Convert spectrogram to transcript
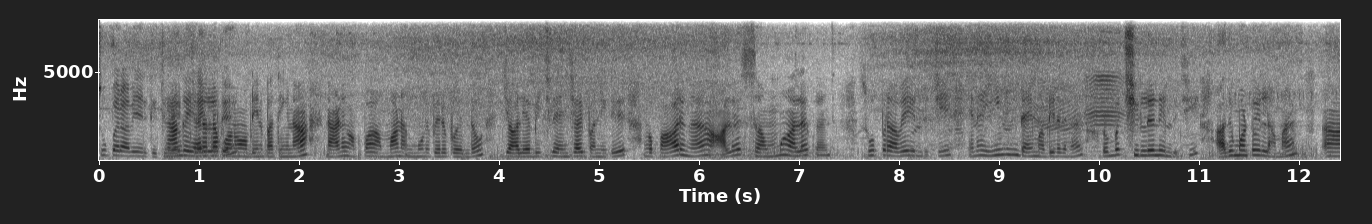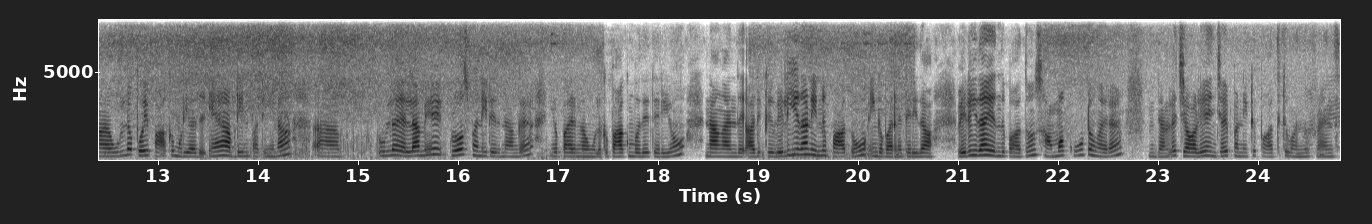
சூப்பராகவே இருக்குது நாங்கள் யாரெல்லாம் போனோம் அப்படின்னு பார்த்தீங்கன்னா நானும் அப்பா அம்மா நாங்கள் மூணு பேர் போயிருந்தோம். ஜாலியாக பீச்சில் என்ஜாய் பண்ணிவிட்டு அங்கே பாருங்கள் அலை செம்ம அலை ஃப்ரெண்ட்ஸ் சூப்பராகவே இருந்துச்சு. ஏன்னா ஈவினிங் டைம் அப்படின்றதுனால ரொம்ப சில்லுன்னு இருந்துச்சு. அது மட்டும் இல்லாமல் உள்ளே போய் பார்க்க முடியாது. ஏன் அப்படின்னு பார்த்தீங்கன்னா உள்ளே எல்லாமே க்ளோஸ் பண்ணிட்டு இருந்தாங்க. இங்கே பாருங்கள் உங்களுக்கு பார்க்கும்போதே தெரியும். நாங்கள் அந்த அதுக்கு வெளியே தான் நின்று பார்த்தோம். இங்கே பாருங்கள் தெரியுதா? வெளியே தான் இருந்து பார்த்தோம். செம்ம கூட்டம் வேறு. நல்லா ஜாலியாக என்ஜாய் பண்ணிட்டு பார்த்துட்டு வந்தோம் ஃப்ரெண்ட்ஸ்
